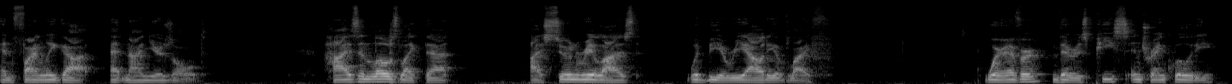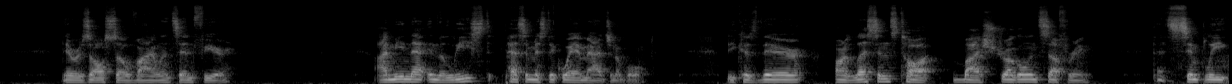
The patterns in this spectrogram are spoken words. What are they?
and finally got at nine years old. Highs and lows like that, I soon realized would be a reality of life. Wherever there is peace and tranquility, there is also violence and fear. I mean that in the least pessimistic way imaginable, because there are lessons taught by struggle and suffering that simply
